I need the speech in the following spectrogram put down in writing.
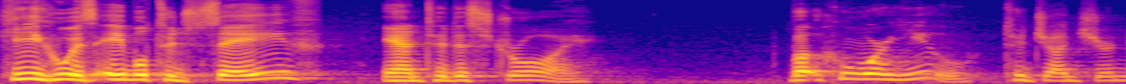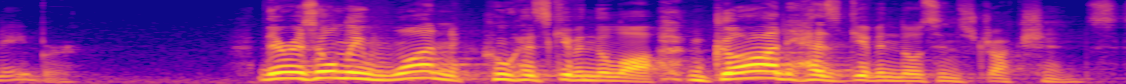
He who is able to save and to destroy. But who are you to judge your neighbor? There is only one who has given the law. God has given those instructions.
